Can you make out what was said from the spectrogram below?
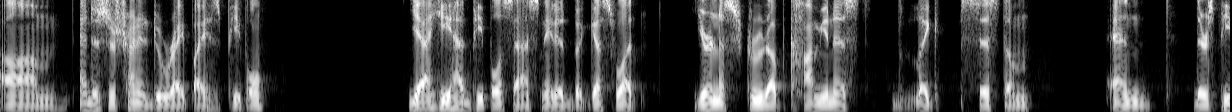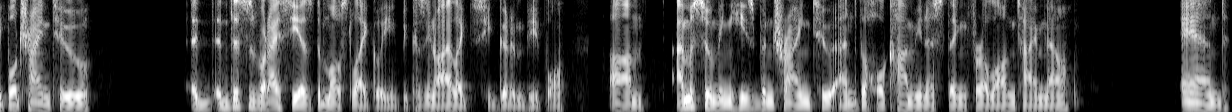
Um, and is just trying to do right by his people. Yeah, he had people assassinated, but guess what? You're in a screwed up communist like system, and there's people trying to this is what I see as the most likely because you know I like to see good in people. Um, I'm assuming he's been trying to end the whole communist thing for a long time now, and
